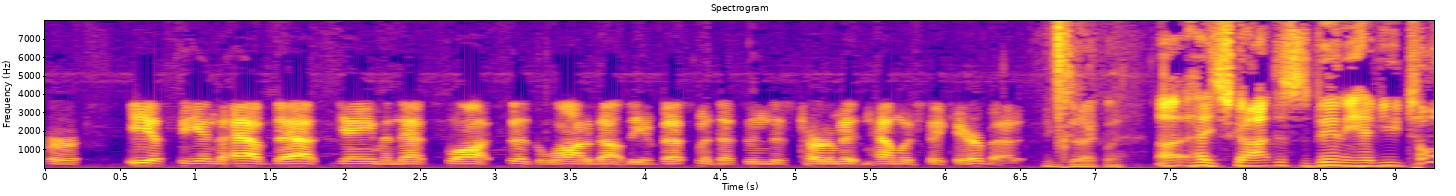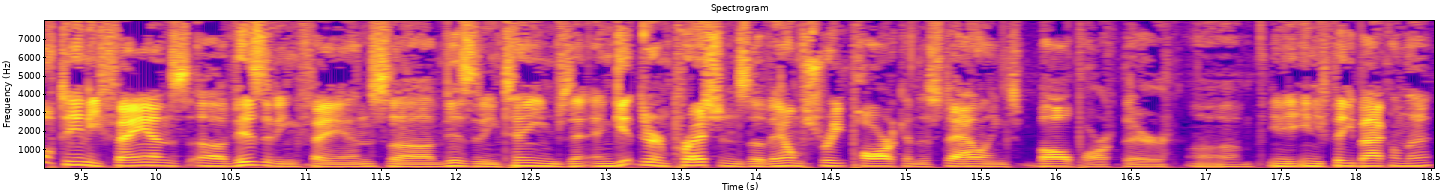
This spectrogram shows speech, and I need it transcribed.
for ESPN to have that game and that slot says a lot about the investment that's in this tournament and how much they care about it. Exactly. Uh, hey Scott, this is Benny. Have you talked to any fans, uh, visiting fans, uh, visiting teams, and, and get their impressions of Elm Street Park and the Stallings ballpark there? Um, any, any feedback on that?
